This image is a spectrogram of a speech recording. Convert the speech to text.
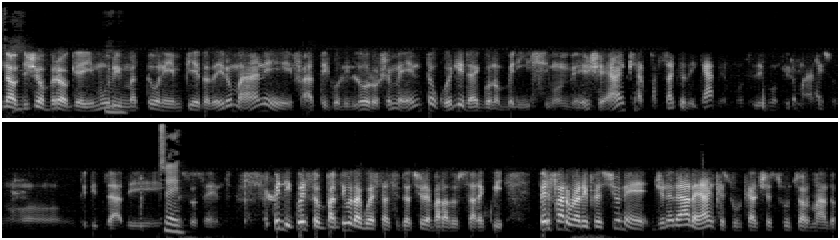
no, dicevo però che i muri in mm. mattoni e in pietra dei romani, fatti con il loro cemento, quelli reggono benissimo invece anche al passaggio dei camion, molti dei ponti romani sono utilizzati sì. in questo senso. Quindi questo, partiamo da questa situazione paradossale qui, per fare una riflessione generale anche sul calcestruzzo armato.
